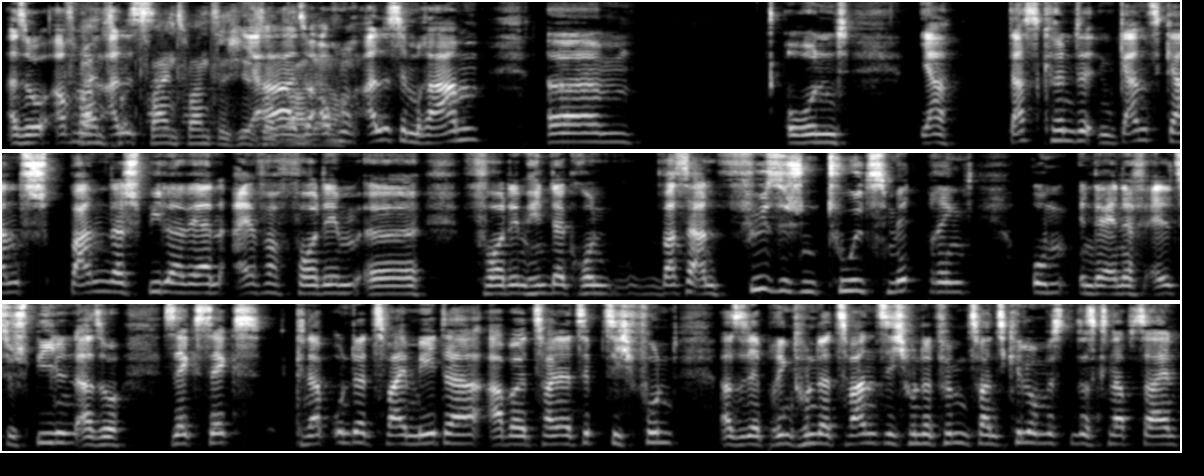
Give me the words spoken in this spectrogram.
Also auch 22, noch alles. 22 ist ja, er also auch noch alles im Rahmen. Ähm, und ja, das könnte ein ganz, ganz spannender Spieler werden, einfach vor dem, äh, vor dem Hintergrund, was er an physischen Tools mitbringt, um in der NFL zu spielen. Also 6-6 knapp unter zwei Meter, aber 270 Pfund, also der bringt 120, 125 Kilo müssten das knapp sein,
